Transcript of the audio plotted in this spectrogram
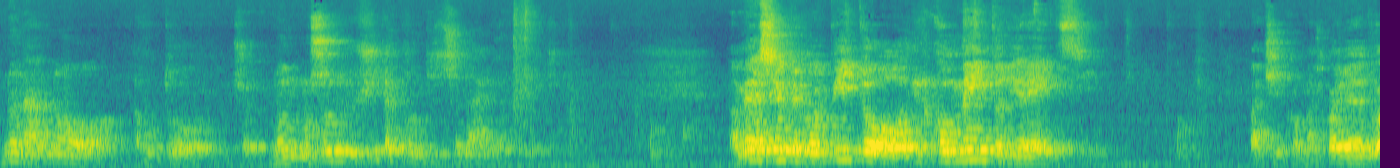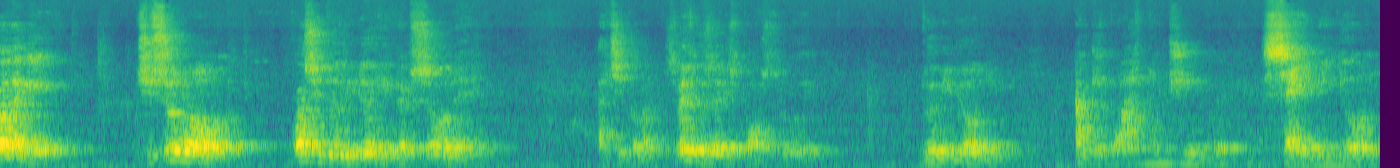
non hanno avuto, cioè, non, non sono riuscite a condizionare la politica. A me ha sempre colpito il commento di Renzi a Circo detto guarda che ci sono quasi 2 milioni di persone a Circo Mascaglia. Sapete cosa ha risposto lui? 2 milioni? Anche 4, 5, 6 milioni.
